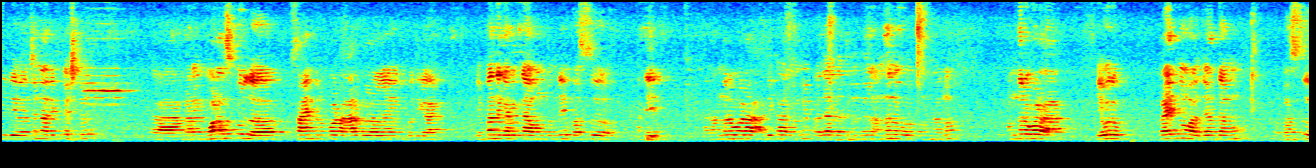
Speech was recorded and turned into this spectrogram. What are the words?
ఇది చిన్న రిక్వెస్ట్ మన మోడల్ స్కూల్లో సాయంత్రం పూట ఆడపిల్లల్ని కొద్దిగా ఇబ్బందికరంగా ఉంటుంది బస్సు అది. అది అందరూ కూడా అధికారులని ప్రజాప్రతినిధులు అందరిని కోరుకుంటున్నాను. అందరూ కూడా ఎవరు ప్రయత్నం వాళ్ళు చేద్దాము బస్సు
